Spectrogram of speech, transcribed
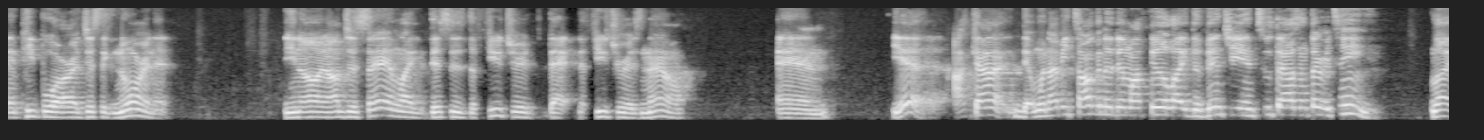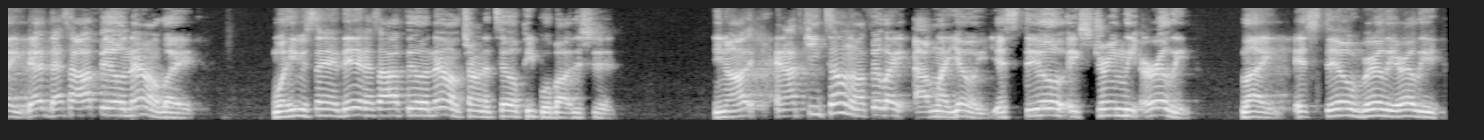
and people are just ignoring it. You know, and I'm just saying, like, this is the future that the future is now. And yeah, I kind of when I be talking to them, I feel like Da Vinci in 2013. Like that that's how I feel now. Like what he was saying then, that's how I feel now, trying to tell people about this shit. You know, I, and I keep telling them, I feel like I'm like, yo, it's still extremely early. Like it's still really early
